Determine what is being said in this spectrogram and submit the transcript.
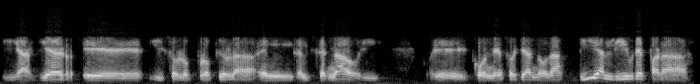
y ayer eh, hizo lo propio la, el, el Senado y eh, con eso ya nos da vía libre para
